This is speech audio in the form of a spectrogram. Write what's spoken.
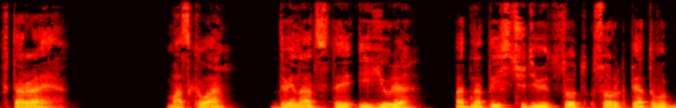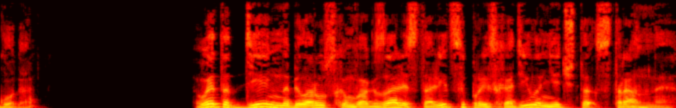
вторая. Москва, 12 июля 1945 года. В этот день на белорусском вокзале столицы происходило нечто странное.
